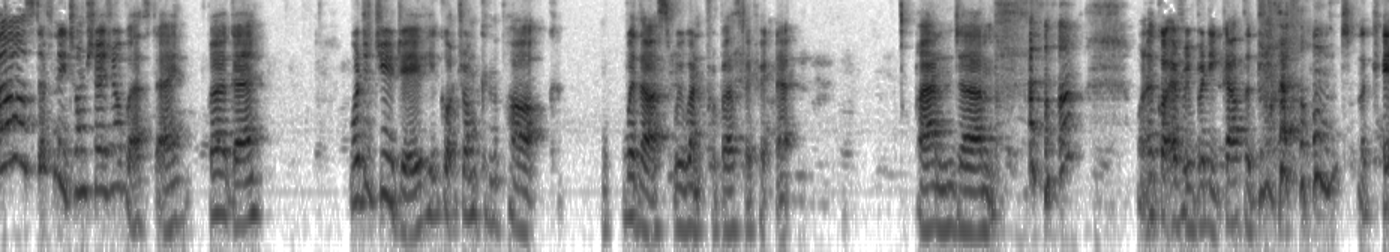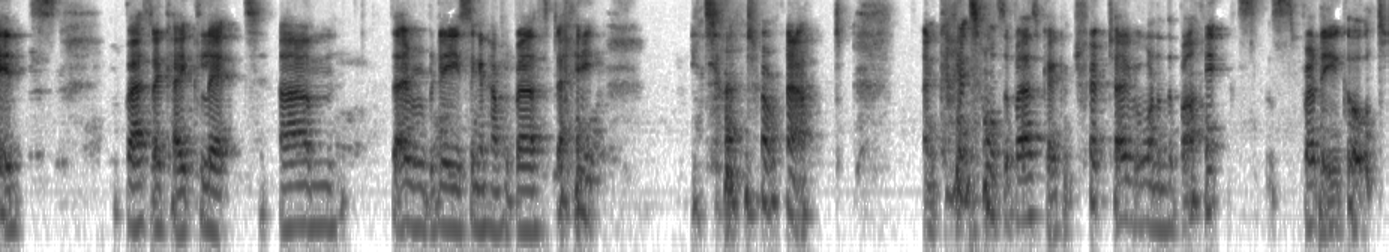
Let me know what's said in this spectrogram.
Oh, Stephanie, Tom shares your birthday. Virgo. What did you do? He got drunk in the park with us. We went for a birthday picnic. And um, when I got everybody gathered around, the kids, birthday cake lit, um, everybody singing happy birthday, he turned around and came towards the birthday cake and tripped over one of the bikes, spread eagled.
